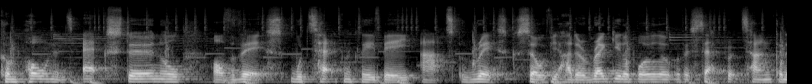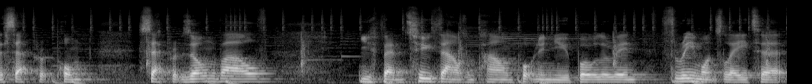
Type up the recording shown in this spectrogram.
components external of this would technically be at risk. So if you had a regular boiler with a separate tank and a separate pump, separate zone valve, you spend £2,000 putting a new boiler in, three months later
